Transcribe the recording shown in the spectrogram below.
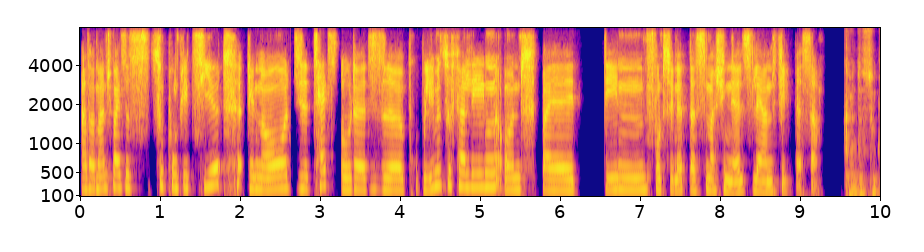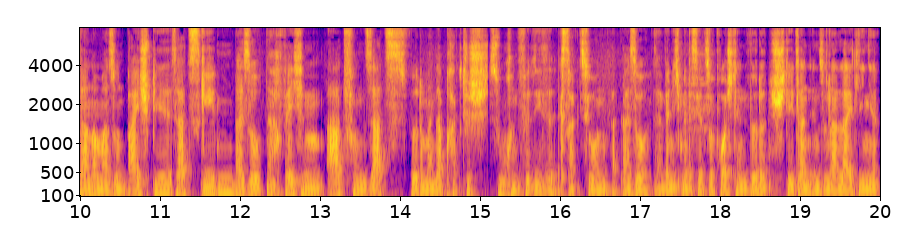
Aber manchmal ist es zu kompliziert, genau diese Text oder diese Probleme zu verlegen. Und bei denen funktioniert das maschinelles Lernen viel besser. Könntest du da nochmal so einen Beispielsatz geben? Also nach welchem Art von Satz würde man da praktisch suchen für diese Extraktion? Also wenn ich mir das jetzt so vorstellen würde, steht dann in so einer Leitlinie,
